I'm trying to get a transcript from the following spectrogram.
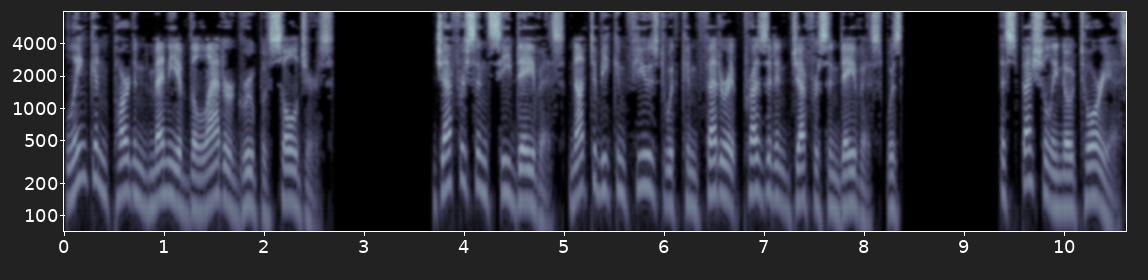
Lincoln pardoned many of the latter group of soldiers. Jefferson C. Davis not to be confused with Confederate President Jefferson Davis was especially notorious.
